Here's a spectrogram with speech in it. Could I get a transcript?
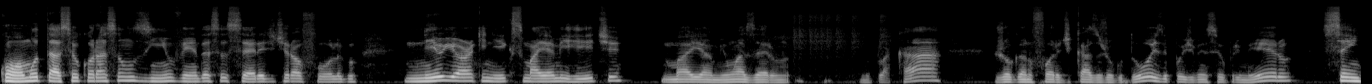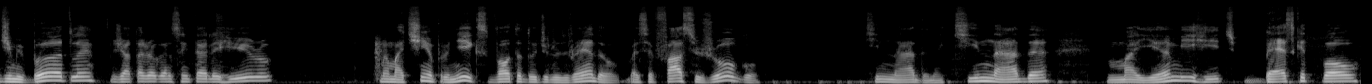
como tá seu coraçãozinho vendo essa série de tirar o fôlego. New York Knicks, Miami Heat, Miami 1 a 0 no placar jogando fora de casa o jogo 2, depois de vencer o primeiro, sem Jimmy Butler, já tá jogando sem Tyler Hero. Uma matinha pro Knicks, volta do Julius Randle, vai ser fácil o jogo? Que nada, né? Que nada. Miami Heat Basketball,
